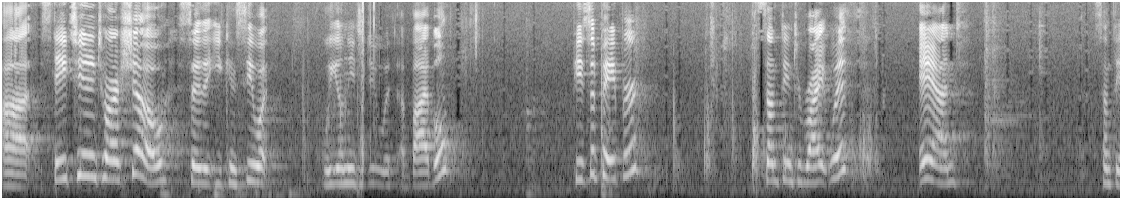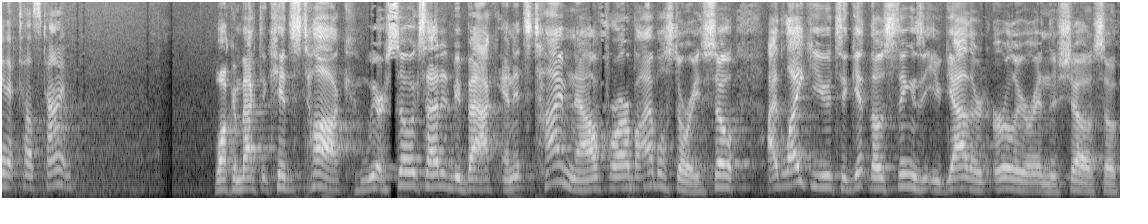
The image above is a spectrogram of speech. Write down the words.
Uh, stay tuned into our show so that you can see what, what you'll need to do with a Bible, piece of paper, something to write with, and something that tells time. Welcome back to Kids Talk. We are so excited to be back, and it's time now for our Bible stories. So, I'd like you to get those things that you gathered earlier in the show. So,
